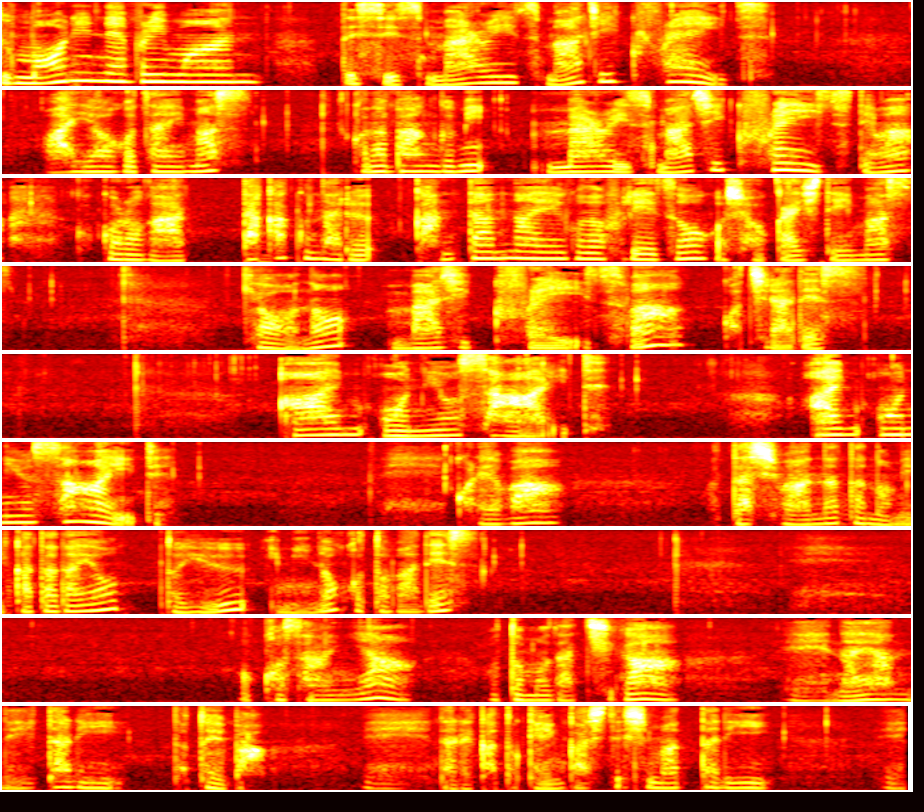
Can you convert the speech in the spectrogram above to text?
Good morning everyone. This is Mary's Magic Phrase. おはようございます。この番組 Mary's Magic Phrase では心があったかくなる簡単な英語のフレーズをご紹介しています。今日のマジックフレーズはこちらです。I'm on your side. I'm on your side. これは私はあなたの味方だよという意味の言葉です。お子さんやお友達が、えー、悩んでいたり例えば、えー、誰かと喧嘩してしまったり、えー、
